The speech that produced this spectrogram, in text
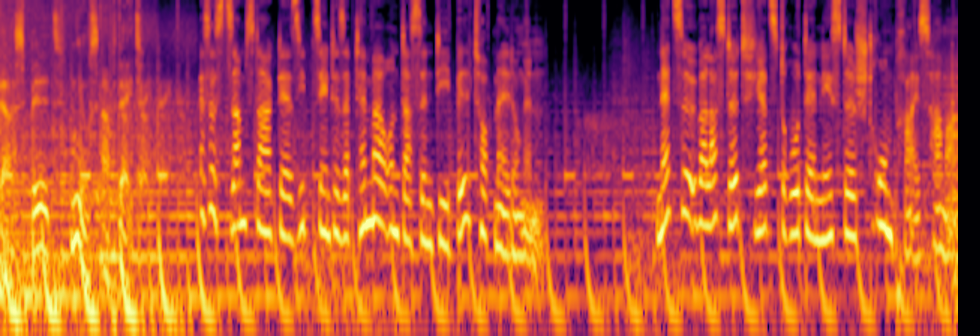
Das Bild News Update. Es ist Samstag, der 17. September und das sind die Bild meldungen Netze überlastet, jetzt droht der nächste Strompreishammer.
